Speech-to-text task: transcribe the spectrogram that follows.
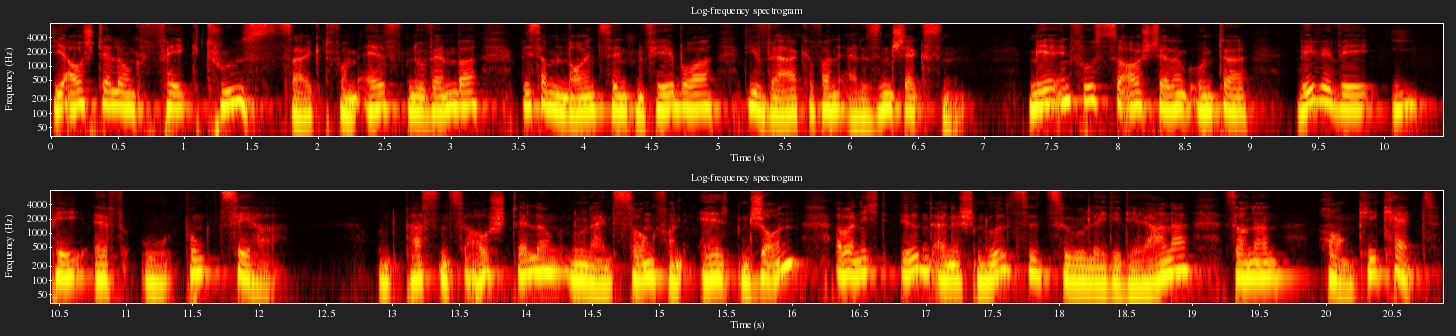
Die Ausstellung Fake Truths zeigt vom 11. November bis am 19. Februar die Werke von Alison Jackson. Mehr Infos zur Ausstellung unter www.ipfu.ch. Und passend zur Ausstellung nun ein Song von Elton John, aber nicht irgendeine Schnulze zu Lady Diana, sondern Honky Cat.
